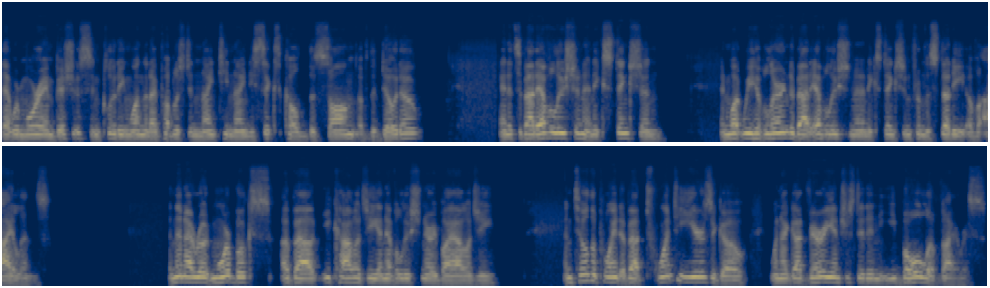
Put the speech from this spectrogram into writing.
that were more ambitious, including one that I published in 1996 called The Song of the Dodo. And it's about evolution and extinction and what we have learned about evolution and extinction from the study of islands. And then I wrote more books about ecology and evolutionary biology until the point about 20 years ago when I got very interested in Ebola virus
